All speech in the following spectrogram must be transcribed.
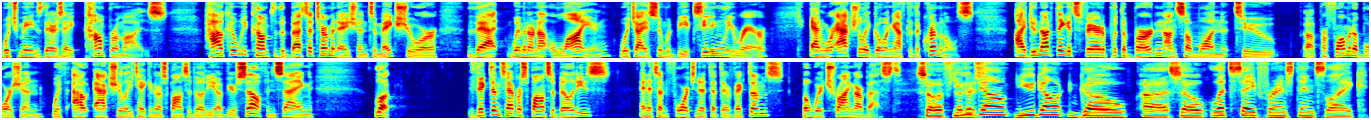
which means there's a compromise. How can we come to the best determination to make sure that women are not lying, which I assume would be exceedingly rare, and we're actually going after the criminals? I do not think it's fair to put the burden on someone to uh, perform an abortion without actually taking the responsibility of yourself and saying, look, victims have responsibilities and it's unfortunate that they're victims, but we're trying our best. So if you there's- don't, you don't go. Uh, so let's say, for instance, like,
